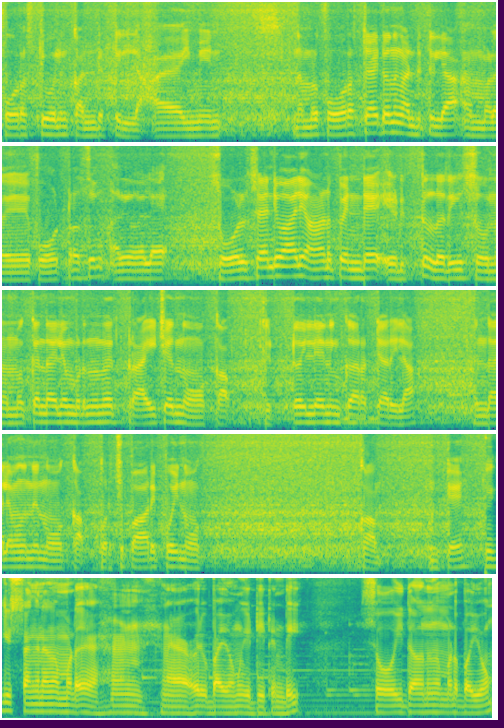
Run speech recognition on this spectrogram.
ഫോറസ്റ്റ് പോലും കണ്ടിട്ടില്ല. ഐ മീൻ നമ്മൾ ഫോറസ്റ്റ് ആയിട്ടൊന്നും കണ്ടിട്ടില്ല. നമ്മൾ ഫോർട്രസും അതേപോലെ സോൾ സാൻഡ് വാലി ആണ് ഇപ്പം എന്റെ എടുത്തുള്ളത് സോ നമുക്ക് എന്തായാലും ഇവിടെ നിന്ന് ട്രൈ ചെയ്ത് നോക്കാം. കിട്ടില്ലേ നിങ്ങൾക്ക് കറക്റ്റ് അറിയില്ല. എന്തായാലും നമുക്കൊന്ന് നോക്കാം. കുറച്ച് പാറിപ്പോയി നോക്കാം. ഓക്കെ ഗിസ് അങ്ങനെ നമ്മുടെ ഒരു ബയോം കിട്ടിയിട്ടുണ്ട്. സോ ഇതാണ് നമ്മുടെ ബയോം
